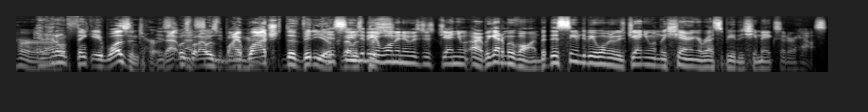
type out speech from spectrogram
her. and I don't think it wasn't her. This that did was not what I seem was. to be I her. watched the video. This 'cause I seemed was to be a pers- woman who was just genuine. All right, we got to move on. But this seemed to be a woman who was genuinely sharing a recipe that she makes at her house.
